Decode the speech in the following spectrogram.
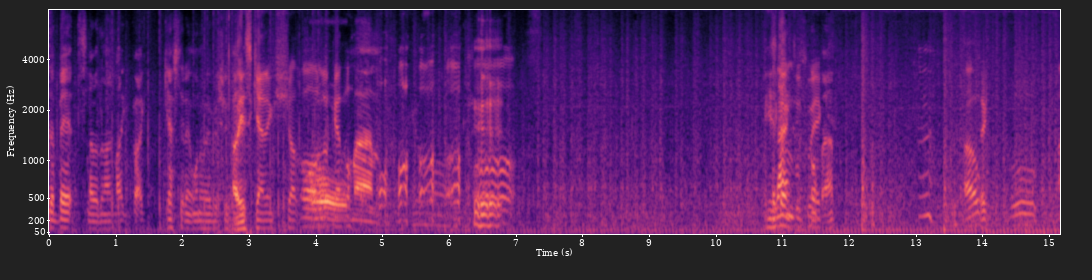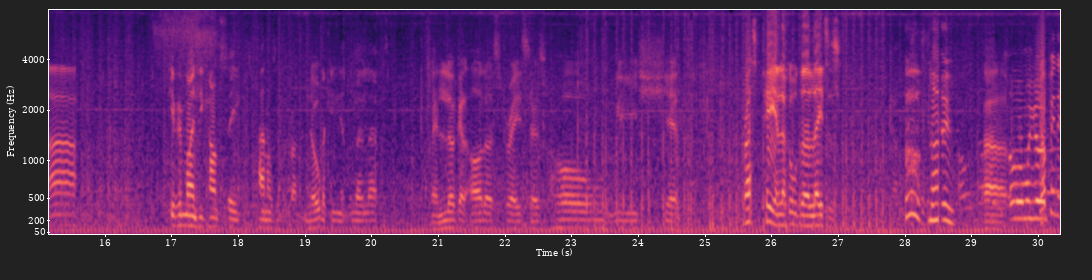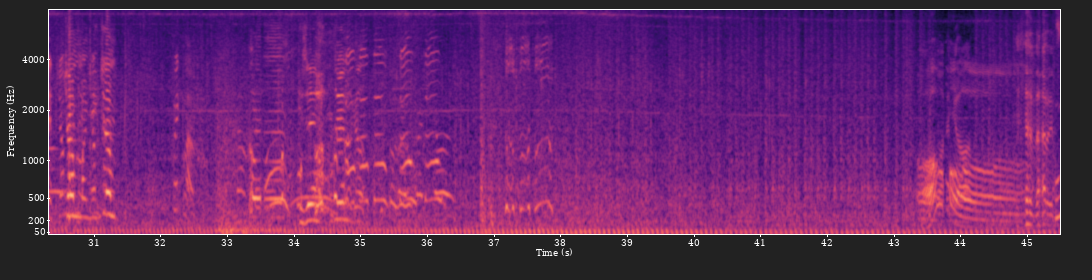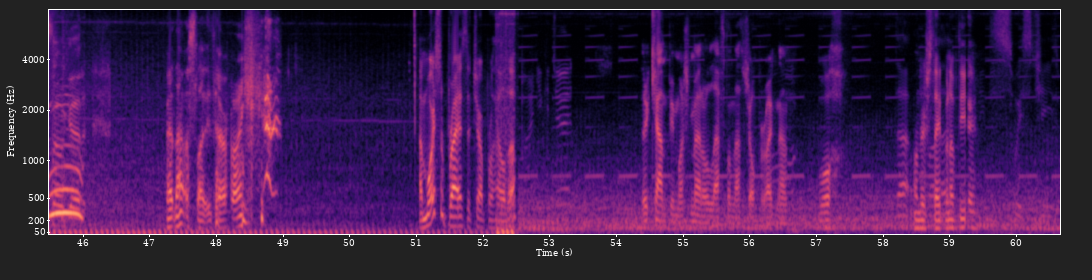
is a bit slower than I'd like, but I guess they don't want to overshoot. Oh, he's getting shot. Oh, look at Oh, oh, He's The going too angle's not quick. bad. Oh, ooh, ah. Keep in mind he can't see because panels in the front. Nope. Looking at the low left. And look at all those tracers. Holy shit. Press P and look at all the lasers. no! Uh, Oh my god! jump in it, jump, Jump, in it, monkey, jump, jump! quick now. He's in, he's in! Go, go, go, go. go! Oh, my Oh. god. that is so good. Bet that was slightly terrifying. I'm more surprised the chopper held up. You can do it. There can't be much metal left on that chopper right now. Whoa. That, Understatement of the year. Swiss cheese.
